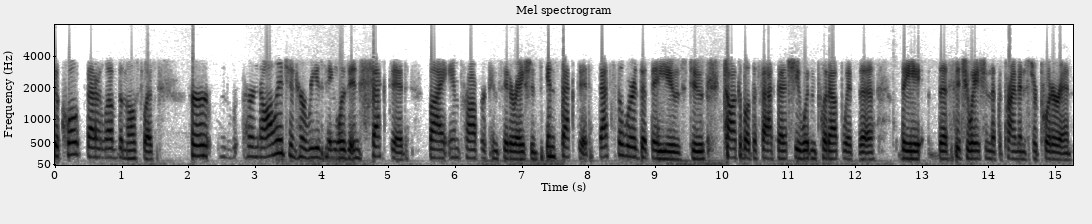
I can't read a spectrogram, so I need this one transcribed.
the quote that I love the most was her her knowledge and her reasoning was infected by improper considerations. Infected. That's the word that they use to talk about the fact that she wouldn't put up with the the the situation that the prime minister put her in.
